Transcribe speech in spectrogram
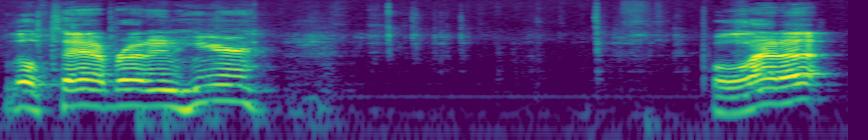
little tab right in here, pull that up,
